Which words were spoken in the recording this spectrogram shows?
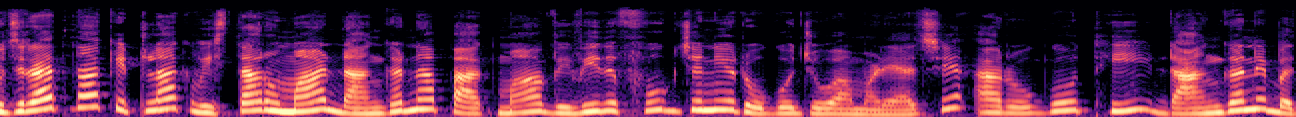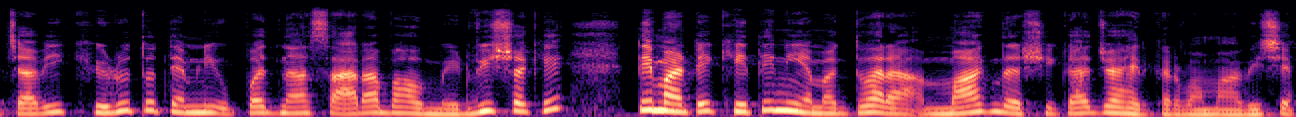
ગુજરાતના કેટલાક વિસ્તારોમાં ડાંગરના પાકમાં વિવિધ ફૂગજન્ય રોગો જોવા મળ્યા છે. આ રોગોથી ડાંગરને બચાવી ખેડૂતો તેમની ઉપજના સારા ભાવ મેળવી શકે તે માટે ખેતી નિયામક દ્વારા માર્ગદર્શિકા જાહેર કરવામાં આવી છે.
